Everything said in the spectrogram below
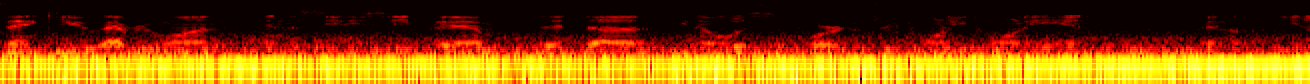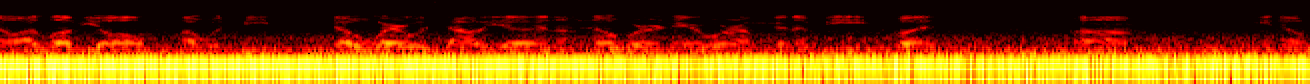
Thank you, everyone in the CGC fam that uh, you know was supporting through 2020, and and you know I love y'all. I would be nowhere without you, and I'm nowhere near where I'm gonna be. But um, you know,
